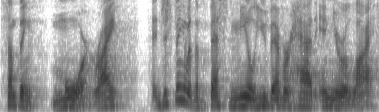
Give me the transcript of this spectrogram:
something more, right? Just think about the best meal you've ever had in your life,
